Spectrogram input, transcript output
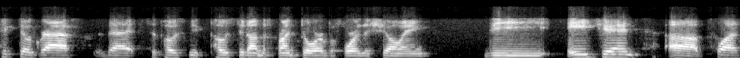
pictograph that's supposed to be posted on the front door before the showing. The agent uh, plus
